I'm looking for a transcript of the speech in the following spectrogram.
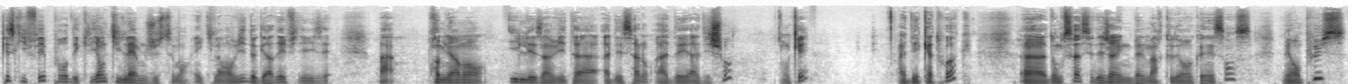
Qu'est-ce qu'il fait pour des clients qu'il aime justement et qu'il a envie de garder et fidéliser? Bah, premièrement, il les invite à, des salons, à des, à des shows, ok, à des catwalks. Euh, donc ça, c'est déjà une belle marque de reconnaissance. Mais en plus,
